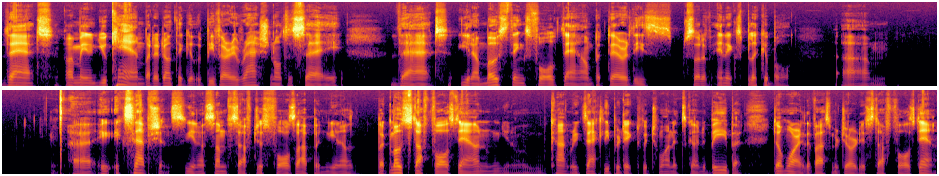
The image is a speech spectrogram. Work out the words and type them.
that I mean you can, but I don't think it would be very rational to say that you know most things fall down, but there are these sort of inexplicable um, uh, exceptions. You know, some stuff just falls up, and you know, but most stuff falls down. You know, we can't exactly predict which one it's going to be, but don't worry, the vast majority of stuff falls down.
